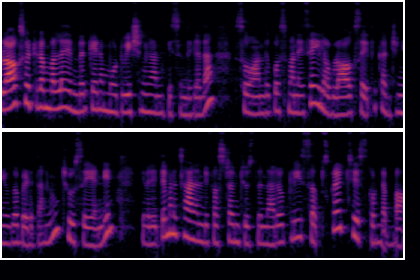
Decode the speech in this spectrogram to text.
వ్లాగ్స్ పెట్టడం వల్ల ఎందరికైనా మోటివేషన్గా అనిపిస్తుంది కదా. సో అందుకోసం అనేసి ఇలా వ్లాగ్స్ అయితే కంటిన్యూగా పెడతాను. చూసేయండి. ఎవరైతే మన ఛానల్ని ఫస్ట్ టైం చూస్తున్నారో ప్లీజ్ సబ్స్క్రైబ్ చేసుకోండి అబ్బా.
